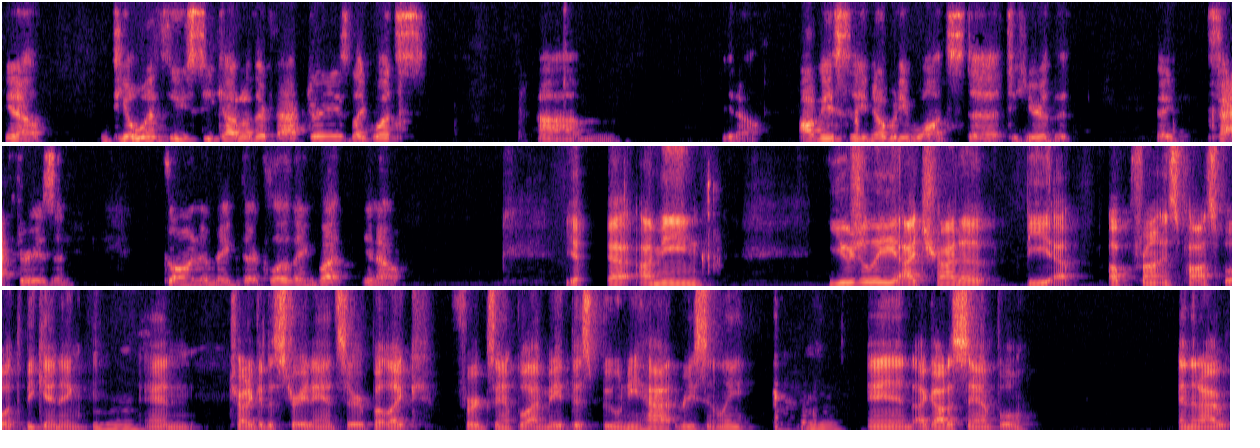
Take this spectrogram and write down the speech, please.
you know, deal with? Do you seek out other factories? Like what's um you know, obviously nobody wants to to hear that a factory isn't going to make their clothing, but you know, yeah, yeah, I mean, usually I try to be up upfront as possible at the beginning and try to get a straight answer. But like, for example, I made this boonie hat recently Mhm. and I got a sample and then I,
